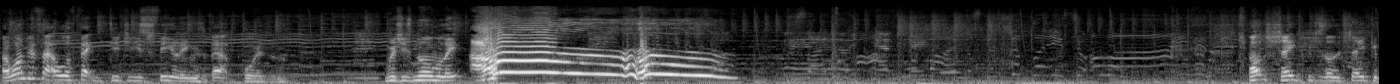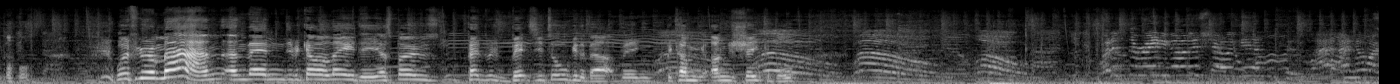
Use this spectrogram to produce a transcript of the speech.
I wonder if that will affect Digi's feelings about poison, which is normally. Eh, Can't shake, which is unshakable. Well, if you're a man and then you become a lady, I suppose depends which bits you're talking about being becoming unshakable. Whoa, whoa, whoa. What is the rating on this show again? I, I know I.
